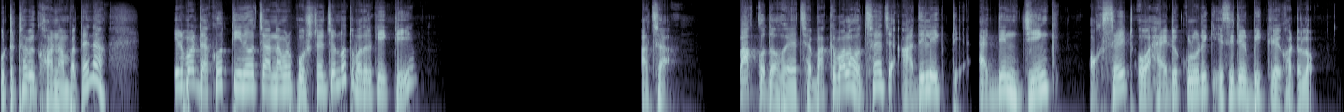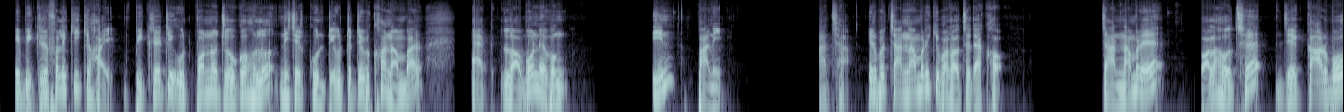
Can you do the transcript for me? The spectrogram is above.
উত্তরটি হবে ঘ নাম্বার, তাই না? এরপর দেখো, তিন ও চার নম্বর প্রশ্নের জন্য তোমাদেরকে একটি আচ্ছা বাক্য দেওয়া হয়েছে। বাক্যে বলা হচ্ছে যে, আদিল একটি, একদিন জিঙ্ক অক্সাইড ও হাইড্রোক্লোরিক অ্যাসিডের বিক্রিয়া ঘটালো। এই বিক্রিয়ার ফলে কি কি হয়? বিক্রিয়াটি উৎপন্ন যৌগ হলো নিচের কোনটি? উত্তরটি খ নাম্বার। এক, লবণ এবং তিন, পানি। আচ্ছা এরপর চার নম্বরে কি বলা হচ্ছে? দেখো, চার নম্বরে বলা হচ্ছে যে কার্বো,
